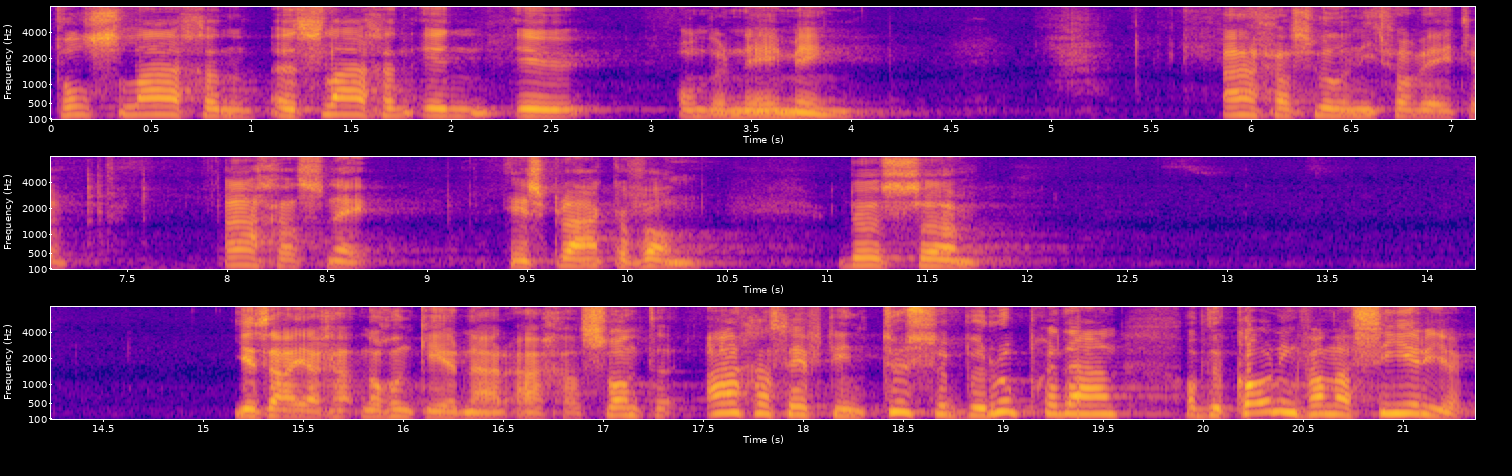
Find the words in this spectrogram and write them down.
volslagen eh, slagen in uw onderneming. Agas wil er niet van weten. Agas, nee, geen sprake van. Dus uh, Jezaja gaat nog een keer naar Agas. Want Agas heeft intussen beroep gedaan op de koning van Assyrië.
